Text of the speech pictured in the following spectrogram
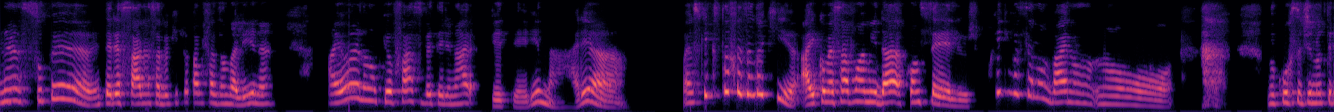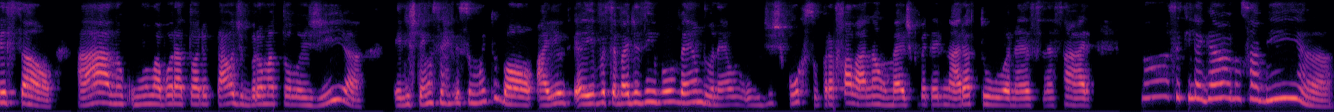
né, super interessado em saber o que, que eu estava fazendo ali, né? Aí eu, ah, não, porque eu faço veterinária. Veterinária? Mas o que, que você está fazendo aqui? Aí começavam a me dar conselhos. Por que, que você não vai no, no, no curso de nutrição? Ah, no, no, laboratório tal de bromatologia, eles têm um serviço muito bom. Aí, aí você vai desenvolvendo né, o, o discurso para falar, não, o médico veterinário atua nessa, nessa área. Nossa, que legal, eu não sabia.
